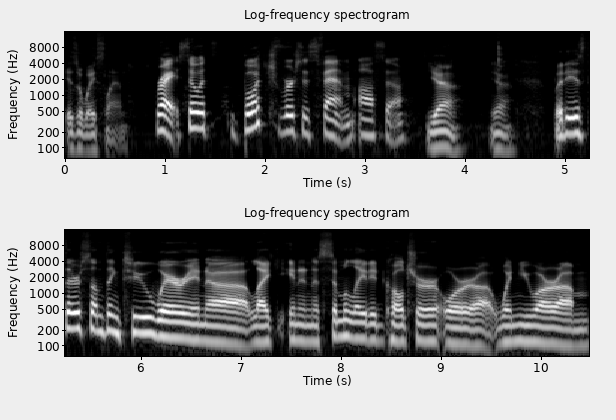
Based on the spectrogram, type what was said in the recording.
is a wasteland. Right. So it's butch versus femme also. Yeah, yeah. But is there something too where in uh like in an assimilated culture or uh, when you are um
